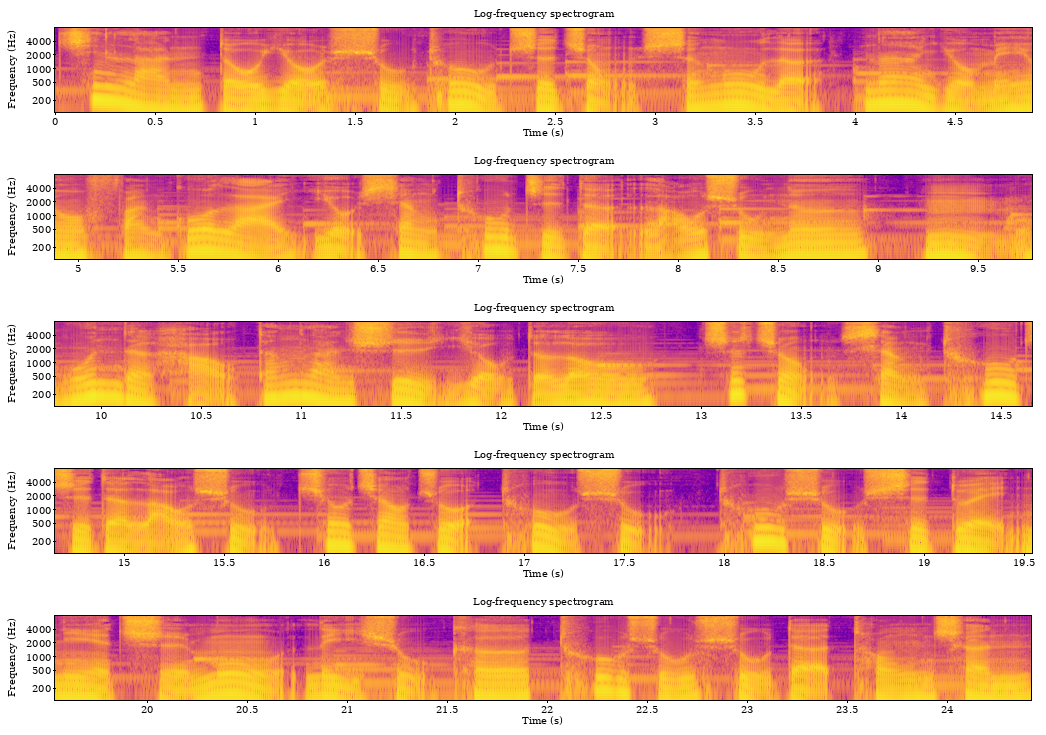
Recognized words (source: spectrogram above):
竟然都有属兔这种生物了，那有没有反过来有像兔子的老鼠呢？嗯，问得好，当然是有的喽。这种像兔子的老鼠就叫做兔鼠。兔属是对啮齿目栗鼠科兔鼠属的统称。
